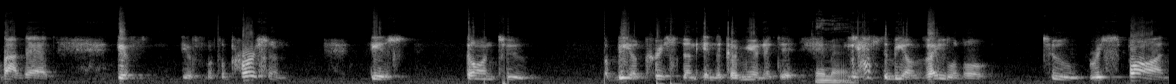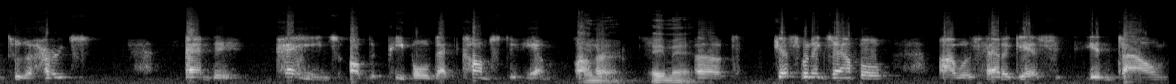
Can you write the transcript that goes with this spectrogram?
by that, if if, a person is going to be a Christian in the community, Amen. he has to be available to respond to the hurts and the pains of the people that comes to him or her. Amen. Amen. Uh, just for an example, I was had a guest in town,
